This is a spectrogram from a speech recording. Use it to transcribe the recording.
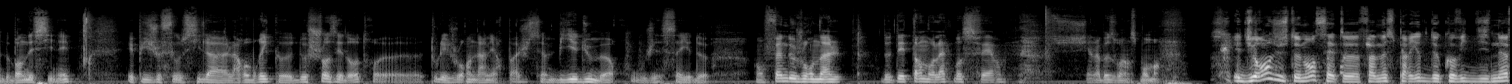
de bandes dessinées, et puis je fais aussi la rubrique de choses et d'autres tous les jours en dernière page, c'est un billet d'humeur où j'essaye de, en fin de journal, de détendre l'atmosphère. Il y en a besoin en ce moment. Et durant justement cette euh, fameuse période de Covid-19,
